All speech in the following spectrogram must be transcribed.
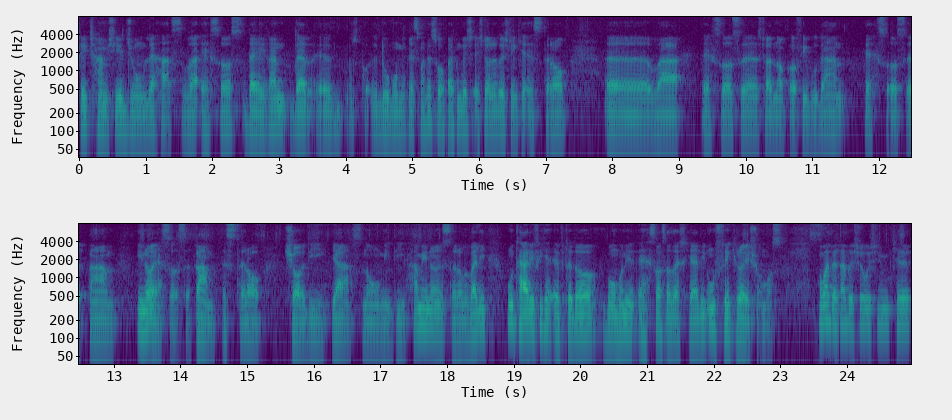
فکر همیشه جمله هست و احساس دقیقا در دومی قسمت صحبتون بهش اشاره داشتین که استراب و احساس شاید ناکافی بودن احساس غم اینا احساسه غم استراب شادی یأس ناامیدی همه اینا استرابه. ولی اون تعریفی که ابتدا به عنوان احساس ازش کردین اون فکرای شماست. ما باید دقت داشته باشیم که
